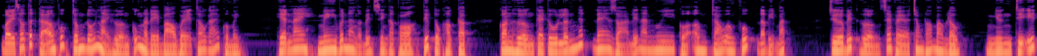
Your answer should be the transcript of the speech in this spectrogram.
Bởi sau tất cả ông Phúc chống đối lại Hường cũng là để bảo vệ cháu gái của mình. Hiện nay, My vẫn đang ở bên Singapore tiếp tục học tập, còn Hường kẻ thù lớn nhất đe dọa đến an nguy của ông cháu ông Phúc đã bị bắt. Chưa biết Hường sẽ về ở trong đó bao lâu, nhưng chỉ ít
